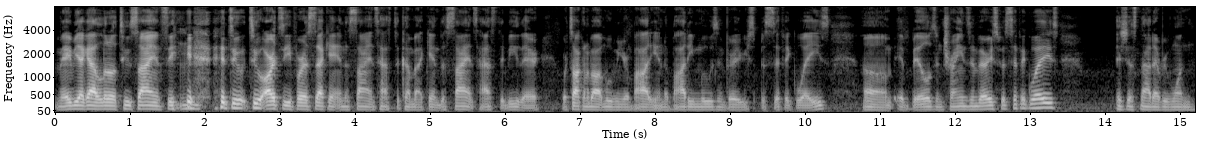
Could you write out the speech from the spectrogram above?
Maybe I got a little too sciencey, mm-hmm. too too artsy for a second, and the science has to come back in. The science has to be there. We're talking about moving your body, and the body moves in very specific ways. Um, it builds and trains in very specific ways. It's just not everyone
